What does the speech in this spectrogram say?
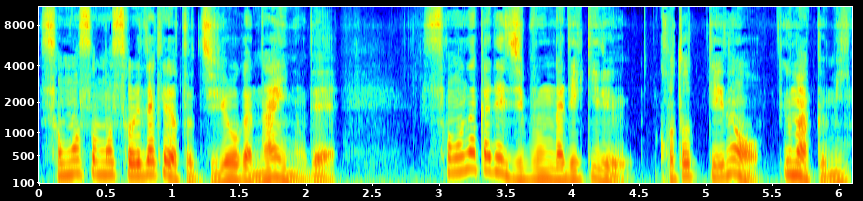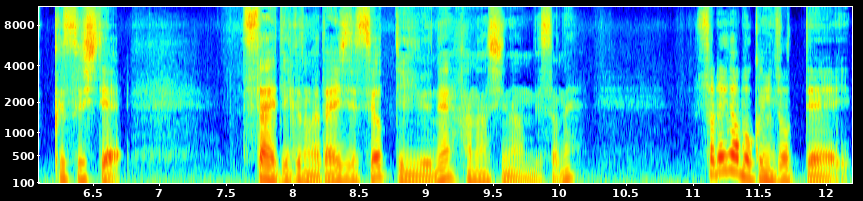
そもそもそれだけだと需要がないので、その中で自分ができることっていうのをうまくミックスして伝えていくのが大事ですよっていうね、話なんですよね。それが僕にとって、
